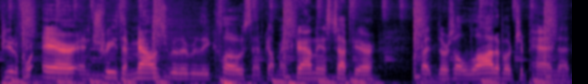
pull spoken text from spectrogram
beautiful air and trees and mountains really really close. I've got my family and stuff here. But there's a lot about Japan that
